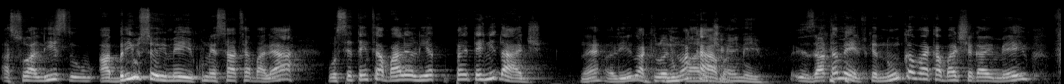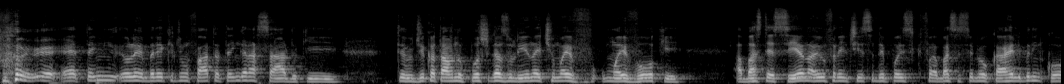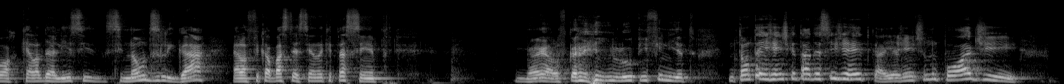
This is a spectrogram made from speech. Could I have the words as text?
a sua lista, abrir o seu e-mail e começar a trabalhar, você tem trabalho ali para eternidade, né? Ali aquilo ali não, não acaba. chegar e-mail. Exatamente, porque nunca vai acabar de chegar e-mail. É, é, tem, eu lembrei aqui de um fato até engraçado que teve um dia que eu estava no posto de gasolina e tinha uma, uma Evoque abastecendo, aí o frentista, depois que foi abastecer meu carro, ele brincou, aquela dali, se, se não desligar, ela fica abastecendo aqui para sempre. Né? Ela fica em loop infinito. Então tem gente que está desse jeito, cara, e a gente não pode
